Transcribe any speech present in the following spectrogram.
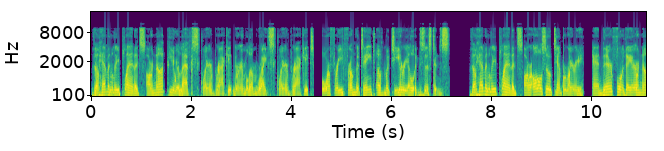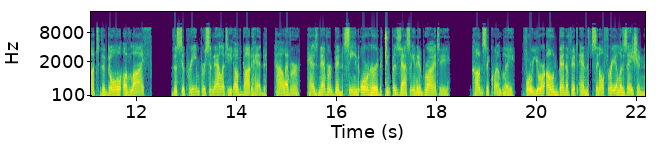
the heavenly planets are not pure left square bracket nirmalam right square bracket, or free from the taint of material existence. The heavenly planets are also temporary, and therefore they are not the goal of life. The Supreme Personality of Godhead, however, has never been seen or heard to possess inebriety. Consequently, for your own benefit and self realization,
